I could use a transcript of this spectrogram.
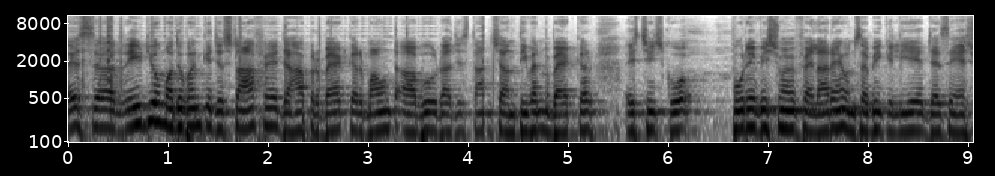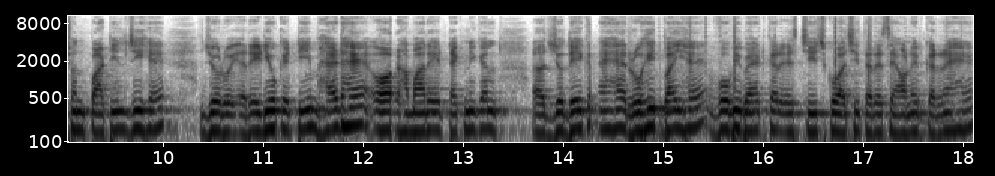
इस रेडियो मधुबन के जो स्टाफ है जहाँ पर बैठकर माउंट आबू राजस्थान शांतिवन में बैठकर इस चीज़ को पूरे विश्व में फैला रहे हैं। उन सभी के लिए जैसे यशवंत पाटिल जी है जो रेडियो के टीम हेड है और हमारे टेक्निकल जो देख रहे हैं, रोहित भाई है, वो भी बैठकर इस चीज़ को अच्छी तरह से ऑनर कर रहे हैं।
